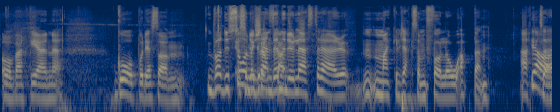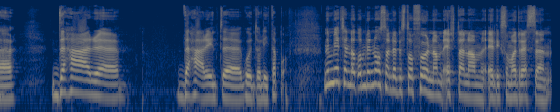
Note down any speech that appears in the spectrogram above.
och verkligen eh, gå på det som... Vad du så Som du kände när du läste det här Michael Jackson follow-appen? Att Ja. eh, det här, det här inte, går inte att lita på. Nej, men jag kände att om det är någon där det står förnamn, efternamn är liksom adressen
